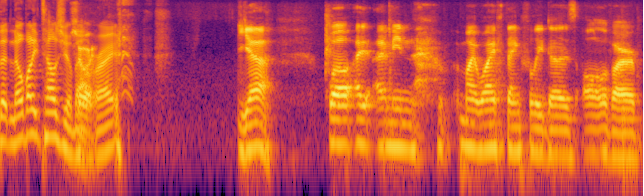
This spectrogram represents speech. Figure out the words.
that nobody tells you about, sure. right? Yeah. Well, I I mean, my wife thankfully does all of our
